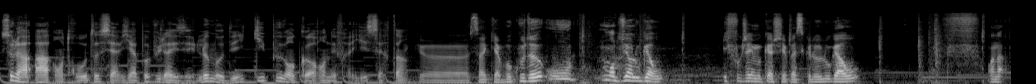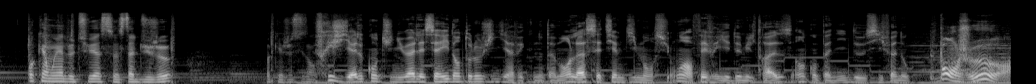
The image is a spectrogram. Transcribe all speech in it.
Cela a entre autres servi à populariser le modé qui peut encore en effrayer certains. Euh, c'est vrai qu'il y a beaucoup de... Ouh, mon dieu, un loup-garou Il faut que j'aille me cacher parce que le loup-garou... On a aucun moyen de le tuer à ce stade du jeu. Ok, je suis en... Frigiel continue à les séries d'anthologie, avec notamment la 7ème dimension en février 2013 en compagnie de Sifano. Bonjour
